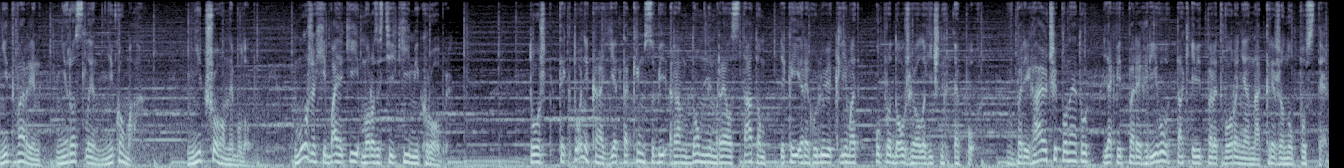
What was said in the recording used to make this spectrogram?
ні тварин, ні рослин, ні комах. Нічого не було б. Може, хіба які морозостійкі мікроби. Тож тектоніка є таким собі рандомним реостатом, який регулює клімат упродовж геологічних епох, вберігаючи планету як від перегріву, так і від перетворення на крижану пустелю.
